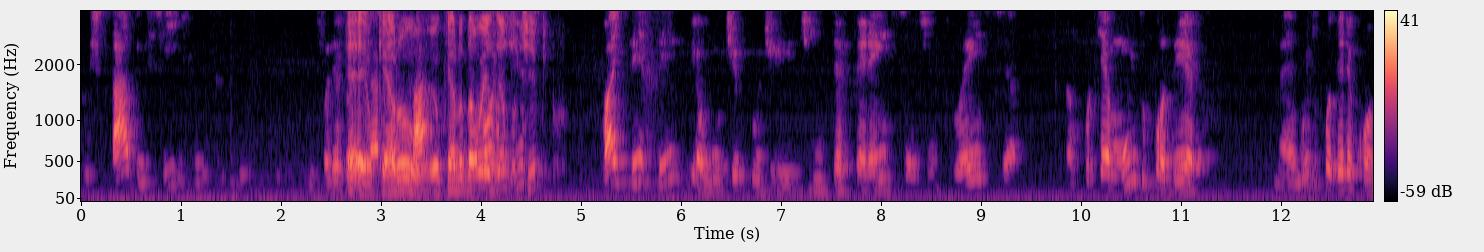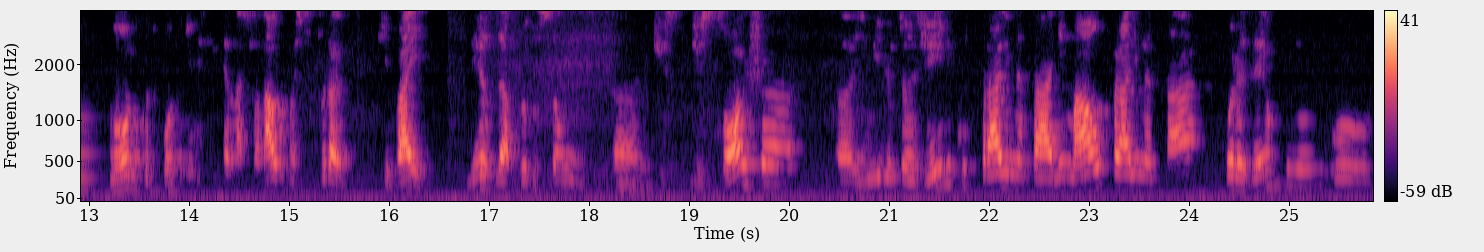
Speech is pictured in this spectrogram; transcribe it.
do Estado em si, é, eu quero, eu quero dar um exemplo disso, típico. Vai ter sempre algum tipo de, de interferência, de influência, porque é muito poder, né, muito poder econômico do ponto de vista internacional, de uma estrutura que vai desde a produção uh, de, de, soja uh, e milho transgênico para alimentar animal, para alimentar, por exemplo, o,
